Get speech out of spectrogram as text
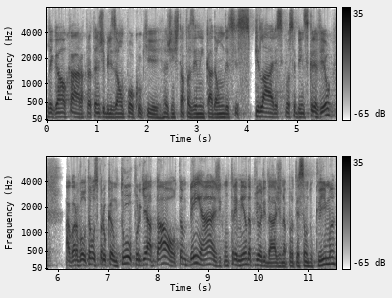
Legal, cara, para tangibilizar um pouco o que a gente está fazendo em cada um desses pilares que você bem descreveu. Agora voltamos para o Cantu, porque a DAO também age com tremenda prioridade na proteção do clima,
